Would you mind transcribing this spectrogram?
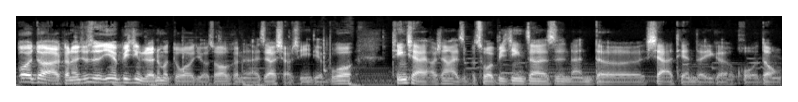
不过对啊，可能就是因为毕竟人那么多，有时候可能还是要小心一点。不过听起来好像还是不错，毕竟真的是难得夏天的一个活动，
